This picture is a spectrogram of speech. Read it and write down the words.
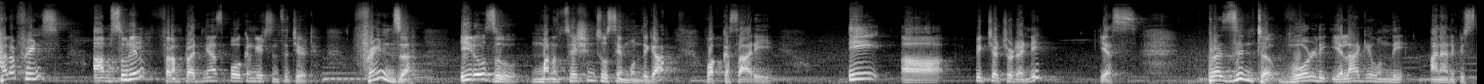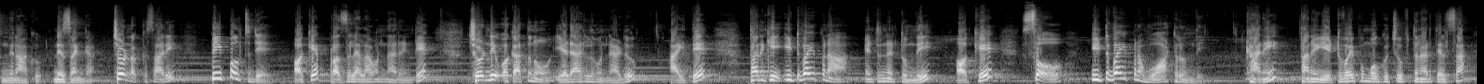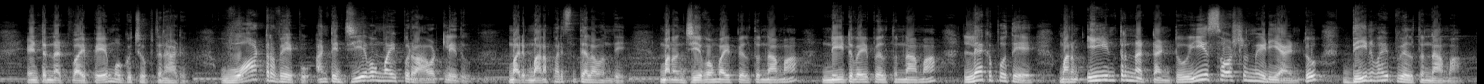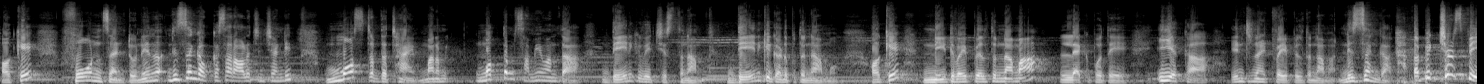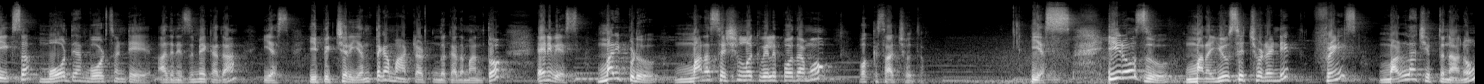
Hello friends I'm Sunil from Pragna spoken English institute friends ఈరోజు మనం session చూసే ముందుగా ఒక్కసారి ఈ పిక్చర్ చూడండి. ఎస్ ప్రజెంట్ వరల్డ్ ఎలాగే ఉంది అని అనిపిస్తుంది నాకు నిజంగా. చూడండి ఒక్కసారి పీపుల్ టుడే ఓకే ప్రజలు ఎలా ఉన్నారంటే చూడండి ఒక అతను ఎడారిలో ఉన్నాడు. అయితే తనకి ఇటువైపున ఇంటర్నెట్ ఉంది ఓకే సో ఇటువైపున వాటర్ ఉంది. కానీ తను ఎటువైపు మొగ్గు చూపుతున్నాడు తెలుసా? ఇంటర్నెట్ వైపే మొగ్గు చూపుతున్నాడు. వాటర్ వైపు అంటే జీవం వైపు రావట్లేదు. మరి మన పరిస్థితి ఎలా ఉంది? మనం జీవం వైపు వెళ్తున్నామా? నీటి వైపు వెళ్తున్నామా? లేకపోతే మనం ఈ ఇంటర్నెట్ అంటూ ఈ సోషల్ మీడియా అంటూ దీనివైపు వెళ్తున్నామా? ఓకే? ఫోన్స్ అంటూ. నేను నిజంగా ఒక్కసారి ఆలోచించండి. మోస్ట్ ఆఫ్ ద టైం మనం మొత్తం సమయం అంతా దేనికి వెచ్చిస్తున్నాం? దేనికి గడుపుతున్నాము? ఓకే? నీటి వైపు వెళ్తున్నామా? లేకపోతే ఈ యొక్క ఇంటర్నెట్ వైపు వెళ్తున్నామా? నిజంగా. ఆ picture speaks more than words అంటే అది నిజమే కదా? ఎస్ ఈ పిక్చర్ ఎంతగా మాట్లాడుతుందో కదా మనతో? ఎనీవేస్ మరి ఇప్పుడు మన సెషన్లోకి వెళ్ళిపోదాము. ఒక్కసారి చూద్దాం. ఎస్ ఈరోజు మన యూసేజ్ చూడండి. ఫ్రెండ్స్ మళ్ళా చెప్తున్నాను.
